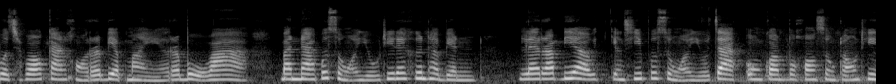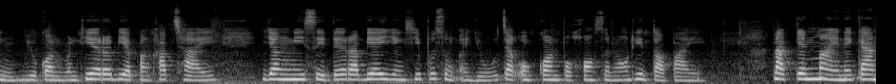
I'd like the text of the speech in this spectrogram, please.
บทเฉพาะการของระเบียบใหม่ ระบุว่าบรรดาผู้สูงอายุที่ได้ขึ้นทะเบียน และรับเบี้ยยังชีพผู้สูงอายุจากองค์กรปกครองส่งท้องถิ่น อยู่ก่อนวันที่ระเบียบบังคับใช้ ยังมีสิทธิ์ได้รับเบี้ยยังชีพผู้สูงอายุ จากองค์กรปกครองส่วนท้องถิ่นต่อไป หลักเกณฑ์ใหม่ในการ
